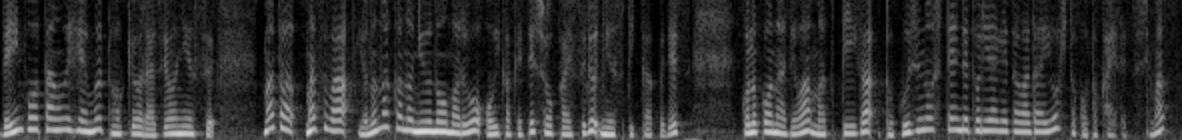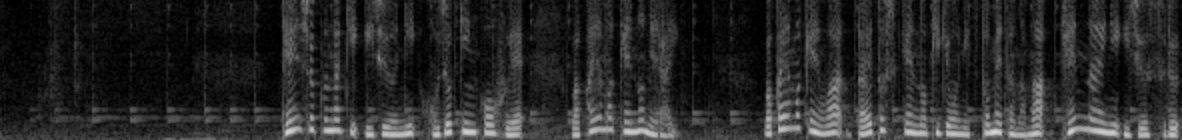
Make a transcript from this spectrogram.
レインボータウン FM 東京ラジオニュース。まだまずは世の中のニューノーマルを追いかけて紹介するニュースピックアップです。このコーナーでは松 P が独自の視点で取り上げた話題を一言解説します。転職なき移住に補助金交付へ。和歌山県の狙い。和歌山県は大都市圏の企業に勤めたまま県内に移住する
